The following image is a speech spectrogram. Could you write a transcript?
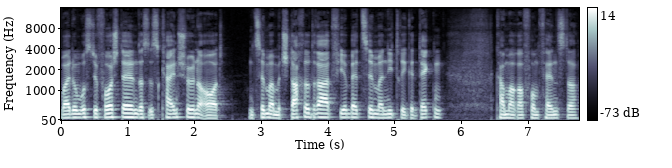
weil du musst dir vorstellen, das ist kein schöner Ort. Ein Zimmer mit Stacheldraht, Vierbettzimmer, niedrige Decken, Kamera vom Fenster.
